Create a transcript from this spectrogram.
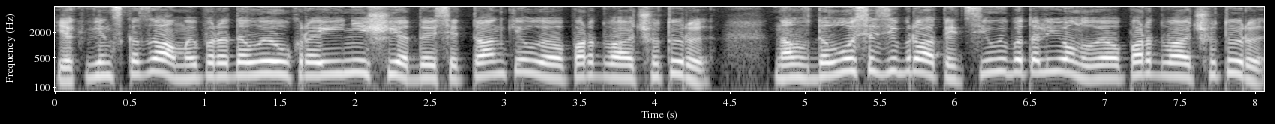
Як він сказав, ми передали Україні ще 10 танків Леопард 2.4. Нам вдалося зібрати цілий батальйон Леопард 2.4.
